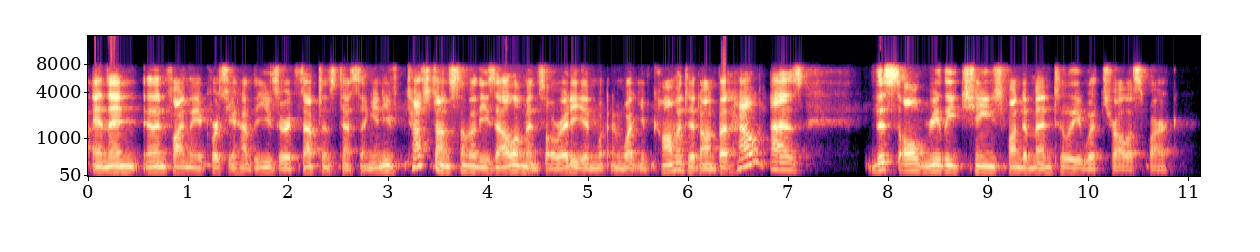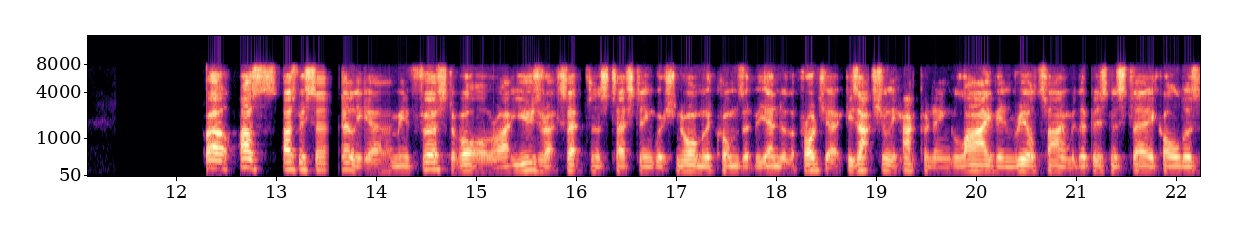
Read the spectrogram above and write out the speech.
and then and then finally, of course, you have the user acceptance testing. And you've touched on some of these elements already in, in what you've commented on. But how has this all really changed fundamentally with trellispark? Well, as as we said earlier, I mean, first of all, right, user acceptance testing, which normally comes at the end of the project, is actually happening live in real time with the business stakeholders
